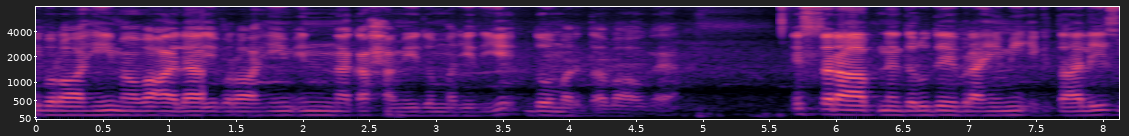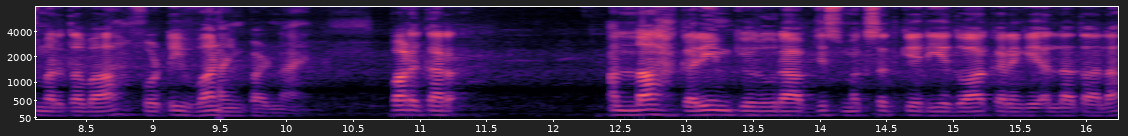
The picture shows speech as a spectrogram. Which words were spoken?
ابراہیم وعلی ابراہیم انکا حمید مجید۔ یہ دو مرتبہ ہو گیا۔ اس طرح آپ نے درود ابراہیمی اکتالیس مرتبہ فورٹی ون پڑھنا ہے۔ پڑھ کر اللہ کریم کی حضور آپ جس مقصد کے لیے دعا کریں گے، اللہ تعالیٰ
